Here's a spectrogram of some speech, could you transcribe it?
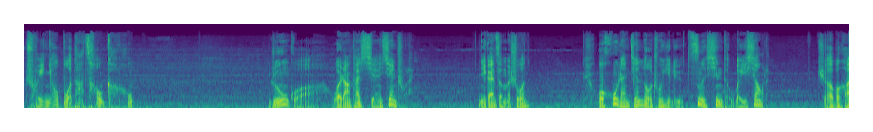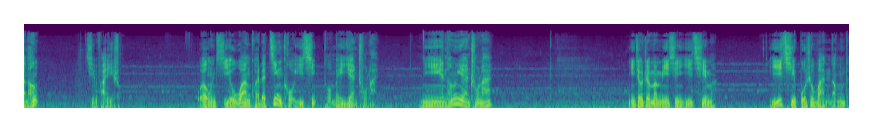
吹牛不打草稿！”如果我让他显现出来，你该怎么说呢？我忽然间露出一缕自信的微笑来。这不可能，秦法医说：“我用几万块的进口仪器都没验出来，你能验出来？你就这么迷信仪器吗？仪器不是万能的，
